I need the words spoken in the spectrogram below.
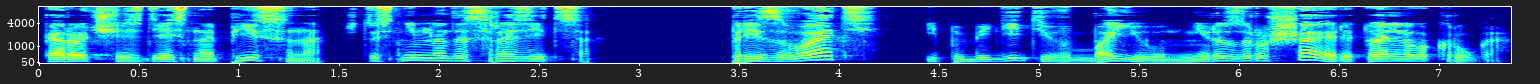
Короче, здесь написано, что с ним надо сразиться. Призвать и победите в бою, не разрушая ритуального круга.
